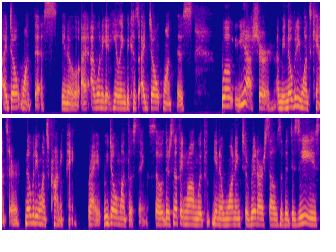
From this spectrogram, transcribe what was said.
I don't want this you know i, I want to get healing because i don't want this well, yeah, sure. I mean, nobody wants cancer. Nobody wants chronic pain, right? We don't want those things. So there's nothing wrong with, you know, wanting to rid ourselves of a disease.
